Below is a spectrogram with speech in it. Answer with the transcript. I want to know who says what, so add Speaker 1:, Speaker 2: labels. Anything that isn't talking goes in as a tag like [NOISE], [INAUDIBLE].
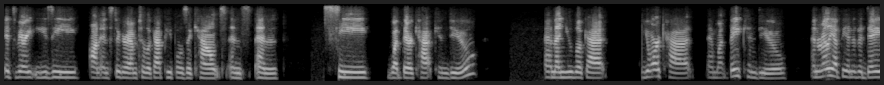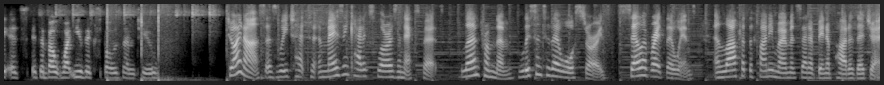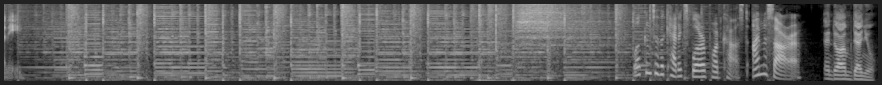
Speaker 1: it's very easy on Instagram to look at people's accounts and and see what their cat can do. And then you look at your cat and what they can do. And really at the end of the day, it's it's about what you've exposed them to.
Speaker 2: Join us as we chat to amazing cat explorers and experts, learn from them, listen to their war stories, celebrate their wins, and laugh at the funny moments that have been a part of their journey. Welcome to the Cat Explorer podcast. I'm Asara.
Speaker 3: And I'm Daniel.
